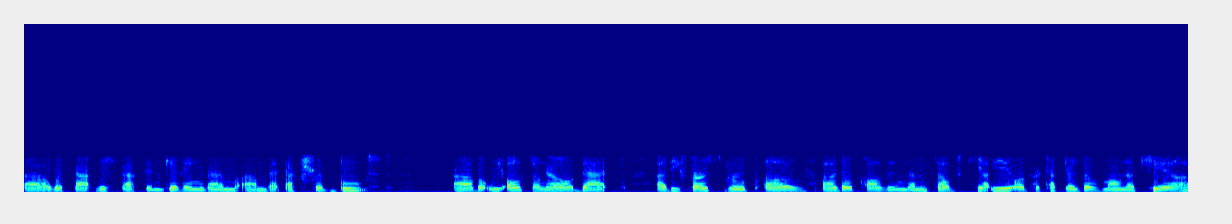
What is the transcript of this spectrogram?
uh, with that respect and giving them um, that extra boost. Uh, but we also know that uh, the first group of uh, those calling themselves Kia'i or protectors of Mauna Kea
